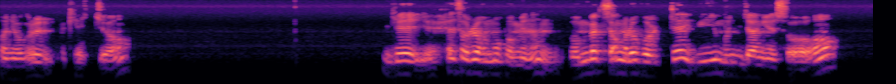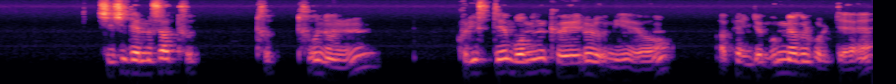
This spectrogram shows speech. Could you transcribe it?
번역을 이렇게 했죠. 이제 해설을 한번 보면은 문맥상으로 볼 때 위 문장에서 지시대명사 투, 투, 투는 그리스도의 몸인 교회를 의미해요. 앞에 이제 문맥을 볼 때.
